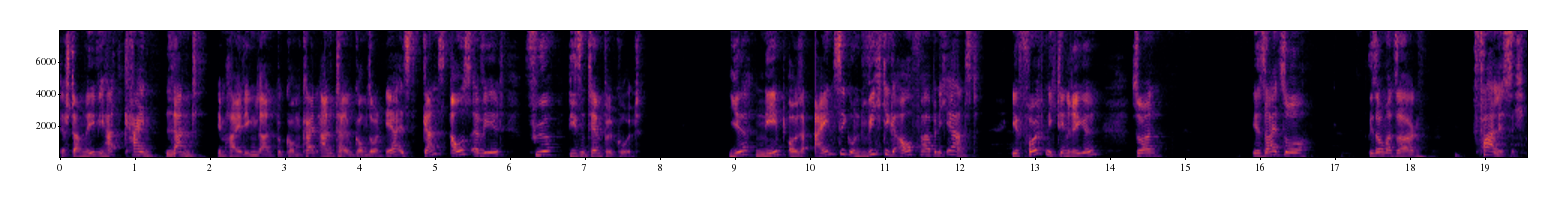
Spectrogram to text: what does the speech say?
der Stamm Levi hat kein Land im heiligen Land bekommen, keinen Anteil bekommen, sondern er ist ganz auserwählt für diesen Tempelkult. Ihr nehmt eure einzige und wichtige Aufgabe nicht ernst. Ihr folgt nicht den Regeln, sondern ihr seid so, wie soll man sagen, fahrlässig.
